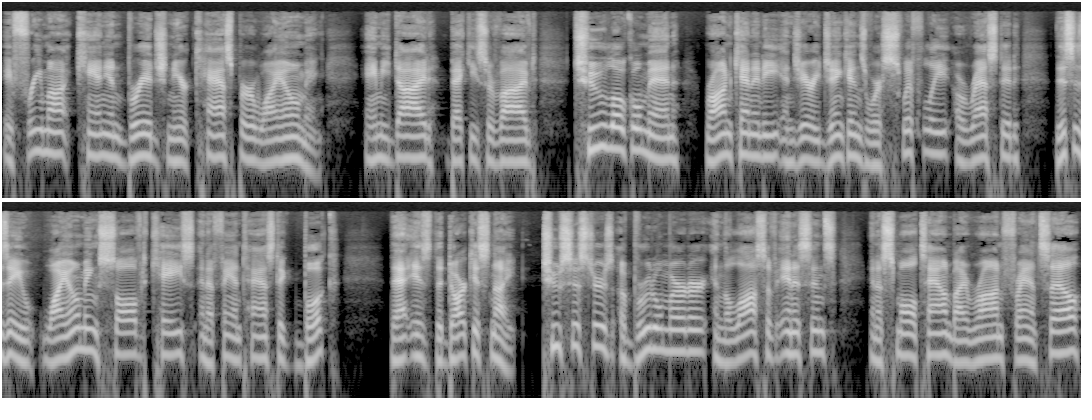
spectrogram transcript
a Fremont Canyon bridge near Casper, Wyoming. Amy died, Becky survived. Two local men, Ron Kennedy and Jerry Jenkins, were swiftly arrested. This is a Wyoming solved case and a fantastic book. That is The Darkest Night Two Sisters, a Brutal Murder, and the Loss of Innocence in a Small Town by Ron Franscell.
